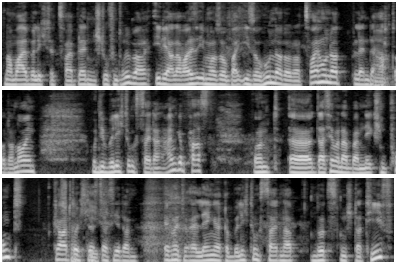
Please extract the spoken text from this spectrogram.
Normal belichtet zwei Blendenstufen drüber. Idealerweise immer so bei ISO 100 oder 200, Blende ja. 8 oder 9 und die Belichtungszeit dann angepasst. Und äh, da sind wir dann beim nächsten Punkt. Gerade durch das, dass ihr dann eventuell längere Belichtungszeiten habt, nutzt ein Stativ.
